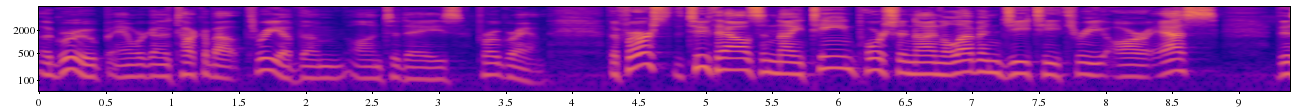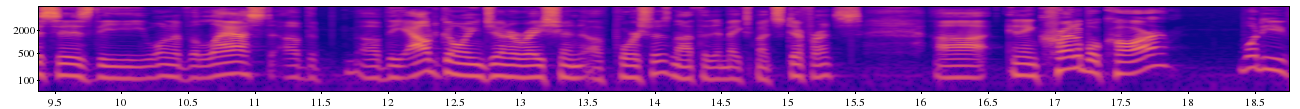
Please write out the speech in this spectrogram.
a group, and we're going to talk about three of them on today's program. The first, the 2019 Porsche 911 GT3 RS. This is the one of the last of the of the outgoing generation of Porsches. Not that it makes much difference. Uh, an incredible car. What do you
